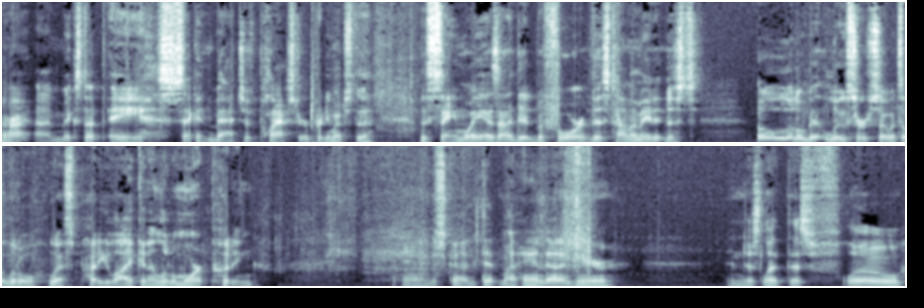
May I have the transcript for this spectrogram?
All right, I mixed up a second batch of plaster, pretty much the, the same way as I did before. This time I made it just a little bit looser so it's a little less putty-like and a little more pudding. And I'm just gonna dip my hand down in here and just let this flow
